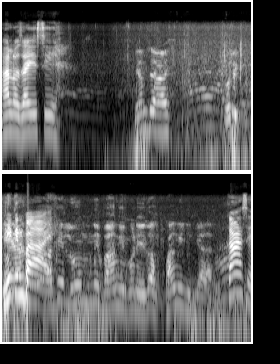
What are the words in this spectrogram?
હાલો જઈએ છીએ. કેમ છે આ ઓલી નીતિનભાઈ. આખી લૂમની ભાંગી પડી તો ભાંગી ગઈ કેળા કા છે?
